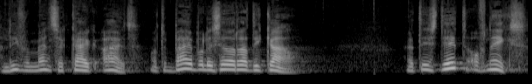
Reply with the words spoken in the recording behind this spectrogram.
Lieve mensen, kijk uit, want de Bijbel is heel radicaal. Het is dit of niks.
